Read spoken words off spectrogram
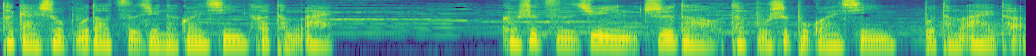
他感受不到子俊的关心和疼爱。可是子俊知道他不是不关心、不疼爱他，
